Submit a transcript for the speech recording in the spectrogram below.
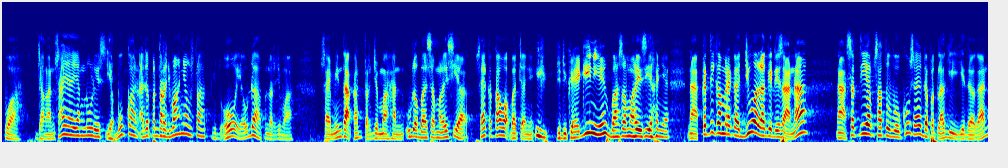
Wah, jangan saya yang nulis. Ya bukan, ada penerjemahnya Ustaz. Gitu. Oh ya udah penerjemah. Saya minta kan terjemahan, udah bahasa Malaysia. Saya ketawa bacanya. Ih, jadi kayak gini ya bahasa Malaysianya. Nah, ketika mereka jual lagi di sana, Nah, setiap satu buku saya dapat lagi gitu kan.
